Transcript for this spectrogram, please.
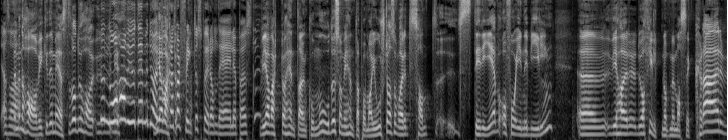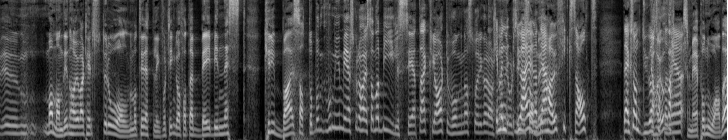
altså Nei, men har vi ikke det meste, da? Du har, nå, Nå vi, har vi jo det, men du har jo ikke vært- akkurat vært flink til å spørre om det i løpet av høsten. vi har vært og henta en kommode som vi henta på Majorstad, som var et sant øh, strev å få inn i bilen. Eh, vi har, du har fylt den opp med masse klær. Uh, mammaen din har jo vært helt strålende med å tilrettelegge for ting. Du har fått deg babynest, Krybba er satt opp. Hvor mye mer skal du ha i stand? Bilsetet er klart, vogna står i garasjen. Ja, men du er jo enig at jeg har jo fiksa alt. Det er ikke sånn at du har Jeg har jo satt deg ned vært med på noe av det.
